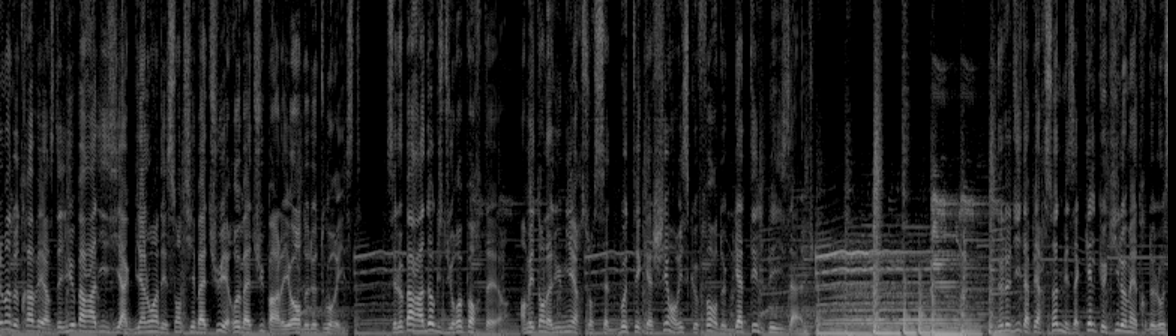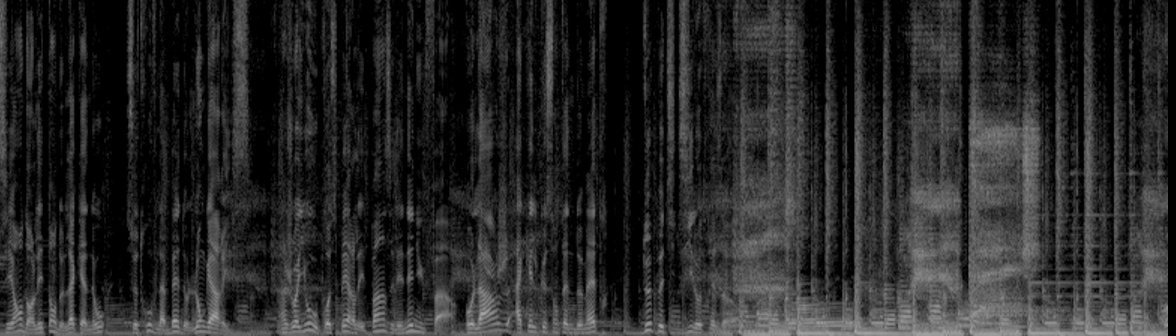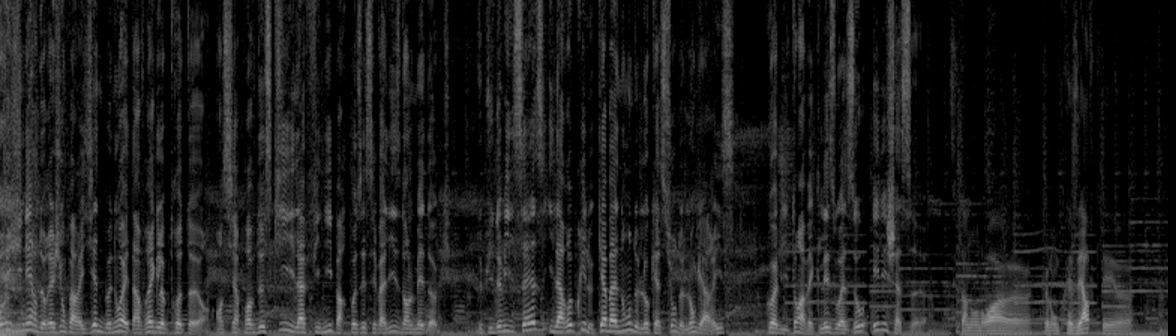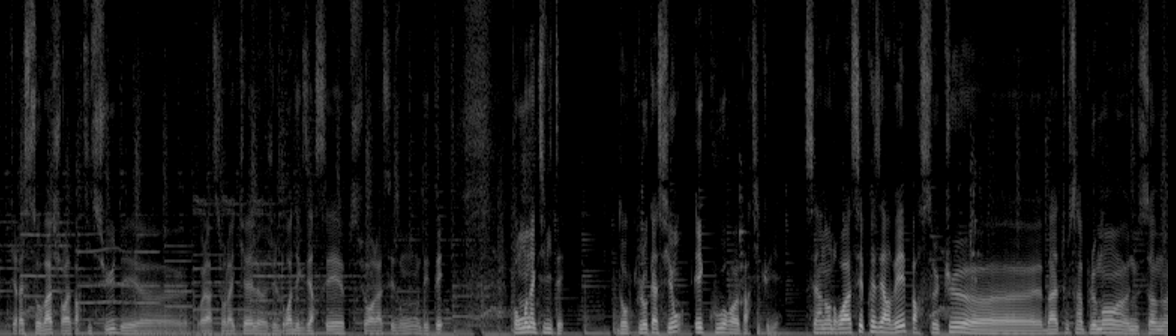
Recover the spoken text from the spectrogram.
chemins de traverse, des lieux paradisiaques bien loin des sentiers battus et rebattus par les hordes de touristes. C'est le paradoxe du reporter. En mettant la lumière sur cette beauté cachée, on risque fort de gâter le paysage. Ne le dites à personne, mais à quelques kilomètres de l'océan, dans l'étang de Lacano, se trouve la baie de Longaris. Un joyau où prospèrent les pins et les nénuphars. Au large, à quelques centaines de mètres, deux petites îles au trésor. Originaire de région parisienne, Benoît est un vrai globe-trotteur. Ancien prof de ski, il a fini par poser ses valises dans le Médoc. Depuis 2016, il a repris le cabanon de location de Longaris, cohabitant avec les oiseaux et les chasseurs. C'est un endroit euh, que l'on préserve, euh, qui, reste sauvage sur la partie sud et euh, voilà, sur laquelle j'ai le droit d'exercer sur la saison d'été pour mon activité. Donc location et cours particuliers. C'est un endroit assez préservé parce que bah, tout simplement nous sommes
